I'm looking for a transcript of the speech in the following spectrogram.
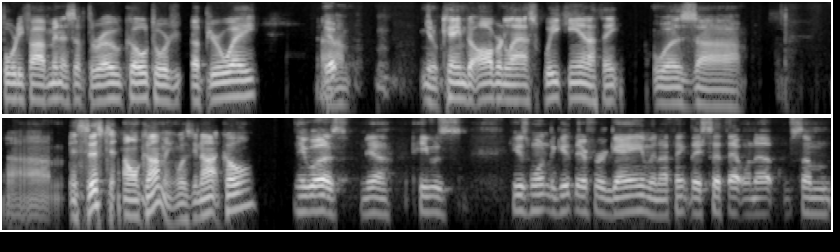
45 minutes up the road, Cole, towards up your way. Yep. Um, you know, came to Auburn last weekend. I think was uh, uh, insistent on coming. Was he not, Cole? He was, yeah. He was he was wanting to get there for a game, and I think they set that one up some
